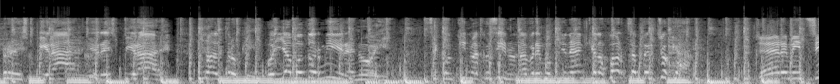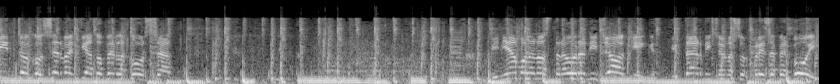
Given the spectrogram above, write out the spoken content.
Respirare, respirare. Altro che, vogliamo dormire noi. Se continua così non avremo più neanche la forza per giocare. Jeremy, zitto, conserva il fiato per la corsa. Finiamo la nostra ora di jogging. Più tardi c'è una sorpresa per voi.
